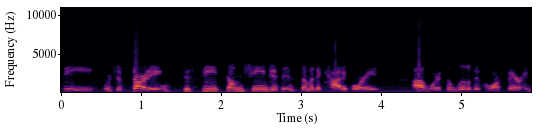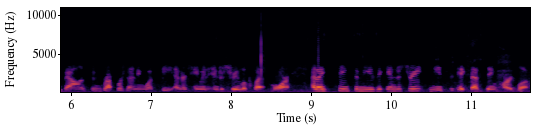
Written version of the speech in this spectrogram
see, we're just starting to see some changes in some of the categories um, where it's a little bit more fair and balanced and representing what the entertainment industry looks like more. And I think the music industry needs to take that same hard look.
